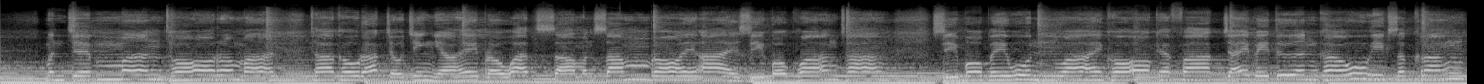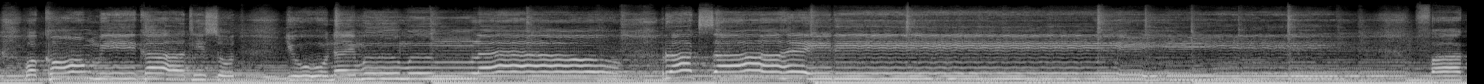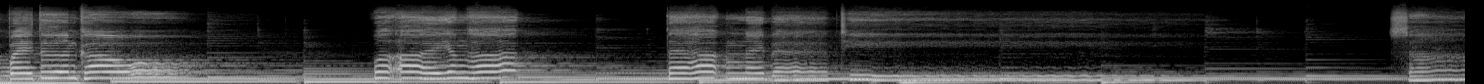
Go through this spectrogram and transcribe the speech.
มันเจ็บมันทรมาน ถ้าเขารักเจ้าจริงอย่าให้ประวัติศาสตร์มันซ้ำรอยอายสิบอกขวางทาง สิบอกไปวุ่นวายขอแค่ฝากใจไปเตือนเขาอีกสักครั้ง ว่าของมีค่าที่สุด อยู่ในมือมึง ไปเตือนเขา ว่าอายยังฮัก แต่ฮักในแบบที่ สา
